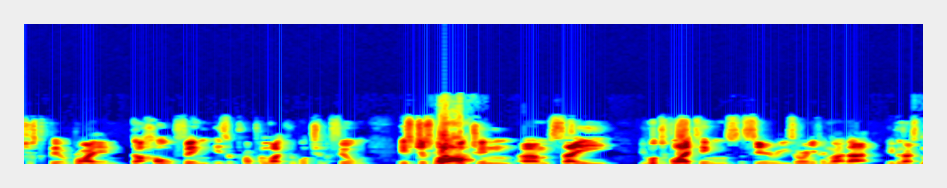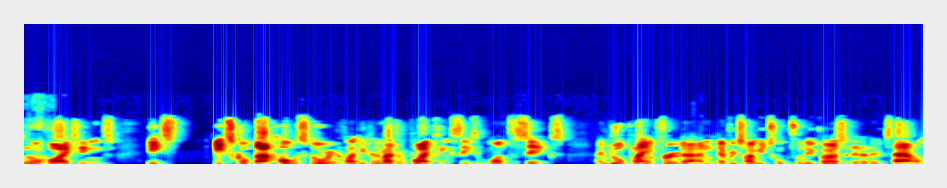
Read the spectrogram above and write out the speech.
just a bit of writing. The whole thing is a proper like you're watching a film. It's just like Yeah. watching, um, say, you watch Vikings the series or anything like that. Even though it's not Yeah. Vikings, it's it's got that whole story of like you can imagine Vikings season one to six, and you're playing through that. And every time you talk to a new person in a new town,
